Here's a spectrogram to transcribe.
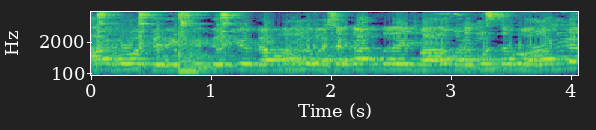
ఆగో తిరిగి తిరిగి బ్రహ్మలు వశకాంతులై బాధపడుకుంటూ పోలంగా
